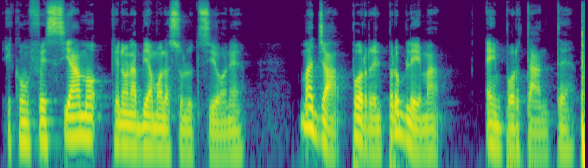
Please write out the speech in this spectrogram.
e confessiamo che non abbiamo la soluzione, ma già porre il problema è importante.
